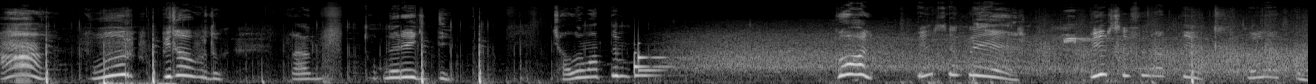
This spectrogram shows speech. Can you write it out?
Aa, vur. Bir daha vurduk. Lan top nereye gitti? Çalım attım. Gol. 1-0. 1-0 attık. Gol attım.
